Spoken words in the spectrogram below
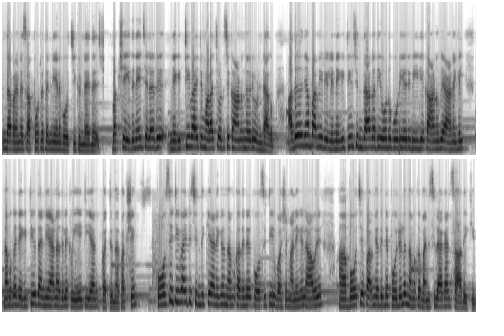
എന്താ പറയുക സപ്പോർട്ട് തന്നെയാണ് ബോച്ചയ്ക്ക് ഉണ്ടായിരുന്നത്. പക്ഷേ ഇതിനെ ചിലർ നെഗറ്റീവായിട്ടും വളച്ചൊടിച്ച് കാണുന്നവരും ഉണ്ടാകും. അത് ഞാൻ പറഞ്ഞിട്ടില്ലേ നെഗറ്റീവ് ചിന്താഗതിയോടുകൂടി ഒരു വീഡിയോ കാണുകയാണെങ്കിൽ നമുക്ക് നെഗറ്റീവ് തന്നെയാണ് അതിൽ ക്രിയേറ്റ് ചെയ്യാൻ പറ്റുന്നത്. പക്ഷേ പോസിറ്റീവായിട്ട് ചിന്തിക്കുകയാണെങ്കിൽ നമുക്ക് അതിന്റെ ഒരു പോസിറ്റീവ് വശം അല്ലെങ്കിൽ ആ ഒരു ബോച്ചെ പറഞ്ഞതിന്റെ പൊരുൾ നമുക്ക് മനസ്സിലാകാൻ സാധിക്കും.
